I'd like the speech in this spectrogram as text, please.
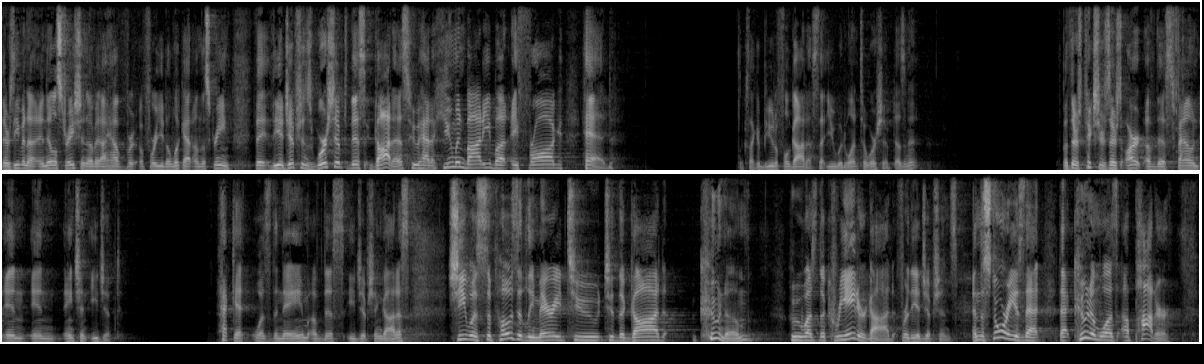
There's even a, an illustration of it I have for, for, you to look at on the screen. The, the Egyptians worshiped this goddess who had a human body but a frog head. Looks like a beautiful goddess that you would want to worship, doesn't it? But there's pictures, there's art of this found in, in ancient Egypt. Heket was the name of this Egyptian goddess. She was supposedly married to, to the god Khnum, who was the creator god for the Egyptians. And the story is that, that Khnum was a potter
